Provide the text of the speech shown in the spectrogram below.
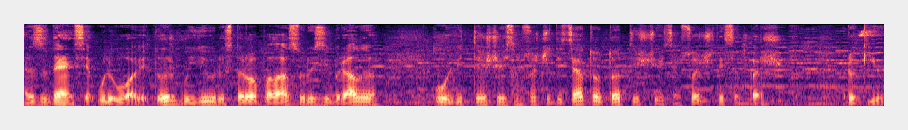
резиденція у Львові, тож будівлю старого палацу розібрали у від 1860 до 1861 років.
